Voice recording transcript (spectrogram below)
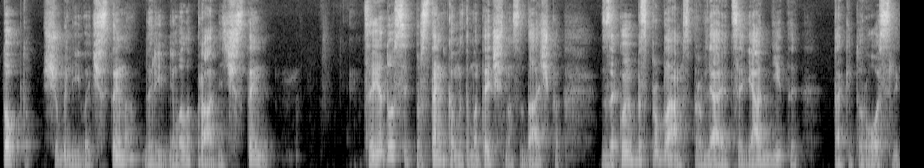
Тобто, щоб ліва частина дорівнювала правій частині. Це є досить простенька математична задачка, з якою без проблем справляються як діти, так і дорослі.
